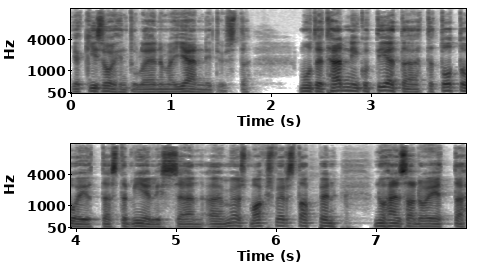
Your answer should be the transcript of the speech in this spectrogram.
ja kisoihin tulee enemmän jännitystä. Mutta hän niinku tietää, että Toto ei ole tästä mielissään. Myös Max Verstappen, no hän sanoi, että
